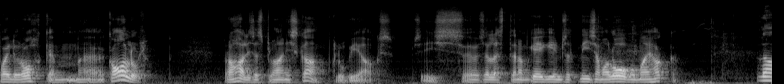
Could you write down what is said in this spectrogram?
palju rohkem kaalul. rahalises plaanis ka klubi jaoks, siis sellest enam keegi ilmselt niisama loobuma ei hakka no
